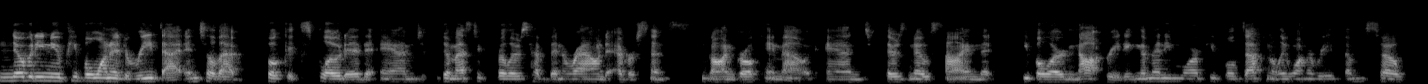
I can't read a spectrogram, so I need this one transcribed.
nobody knew people wanted to read that until that book exploded, and domestic thrillers have been around ever since Gone Girl came out. And there's no sign that people are not reading them anymore. People definitely want to read them. So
